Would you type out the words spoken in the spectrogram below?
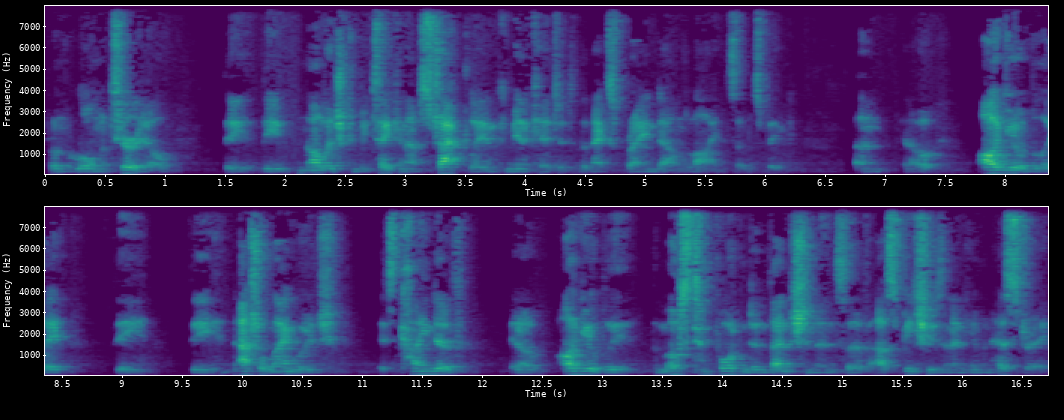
from the raw material. The, the knowledge can be taken abstractly and communicated to the next brain down the line, so to speak. And, you know, arguably the the natural language is kind of you know arguably the most important invention in sort of our species and in human history,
